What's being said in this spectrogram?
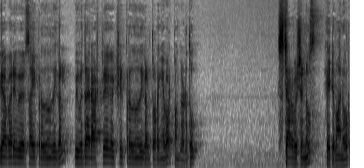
വ്യാപാരി വ്യവസായി പ്രതിനിധികൾ വിവിധ രാഷ്ട്രീയ കക്ഷി പ്രതിനിധികൾ തുടങ്ങിയവർ പങ്കെടുത്തു. Star Vision News Ettumanoor.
